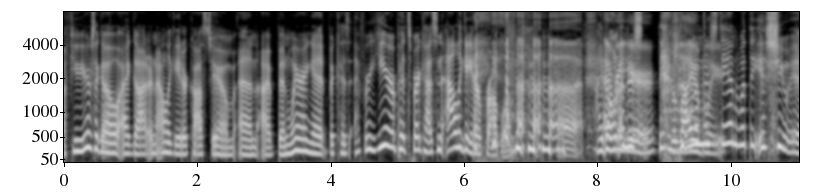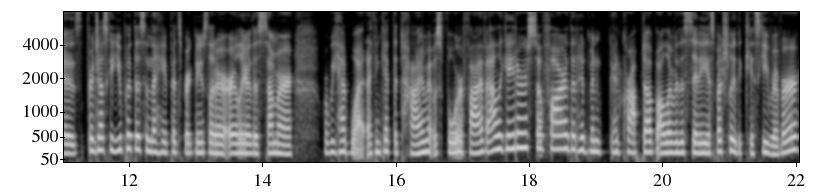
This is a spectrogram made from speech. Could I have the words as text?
A few years ago, I got an alligator costume and I've been wearing it because every year Pittsburgh has an alligator problem. I don't, underst- year, I don't understand what the issue is. Francesca, you put this in the Hey Pittsburgh newsletter earlier this summer where we had what? I think at the time it was four or five alligators so far that had been had cropped up all over the city, especially the Kiski River.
